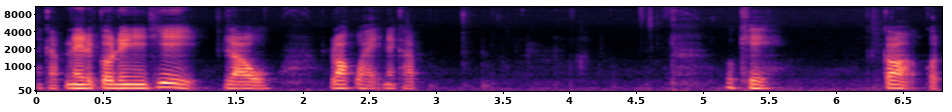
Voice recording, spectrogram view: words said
นะครับ ในกรณีที่เราล็อกไว้นะครับ โอเค ก็กด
